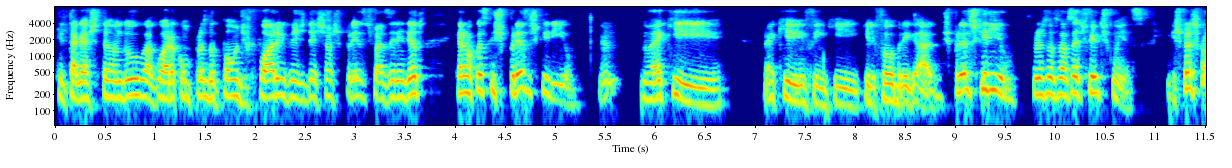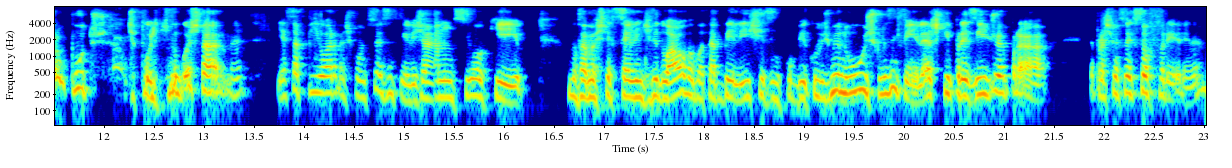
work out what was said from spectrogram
que ele está gastando agora comprando pão de fora em vez de deixar os presos fazerem dentro, que era uma coisa que os presos queriam. Né? Não é que não é que, enfim, que, que ele foi obrigado. Os presos queriam, os presos estavam satisfeitos com isso. E os presos ficaram putos, tipo, eles não gostaram, né? E essa piora nas condições, enfim, ele já anunciou que não vai mais ter cela individual, vai botar beliches em cubículos minúsculos, enfim, ele acha que presídio é para é as pessoas sofrerem, né?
